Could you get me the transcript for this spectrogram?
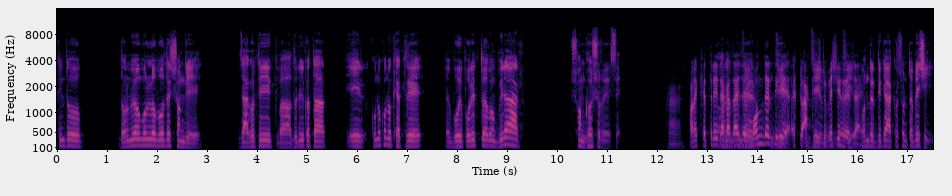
কিন্তু ধর্মীয় মূল্যবোধের সঙ্গে জাগতিক বা আধুনিকতার এর কোনো কোনো ক্ষেত্রে বৈপরীত্য এবং বিরাট সংঘর্ষ রয়েছে। হ্যাঁ অনেক ক্ষেত্রেই দেখা যায় যে যে- মন্দের দিকে একটু আকৃষ্ট বেশি হয়ে যায়। মন্দের দিকে আকর্ষণটা বেশি।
